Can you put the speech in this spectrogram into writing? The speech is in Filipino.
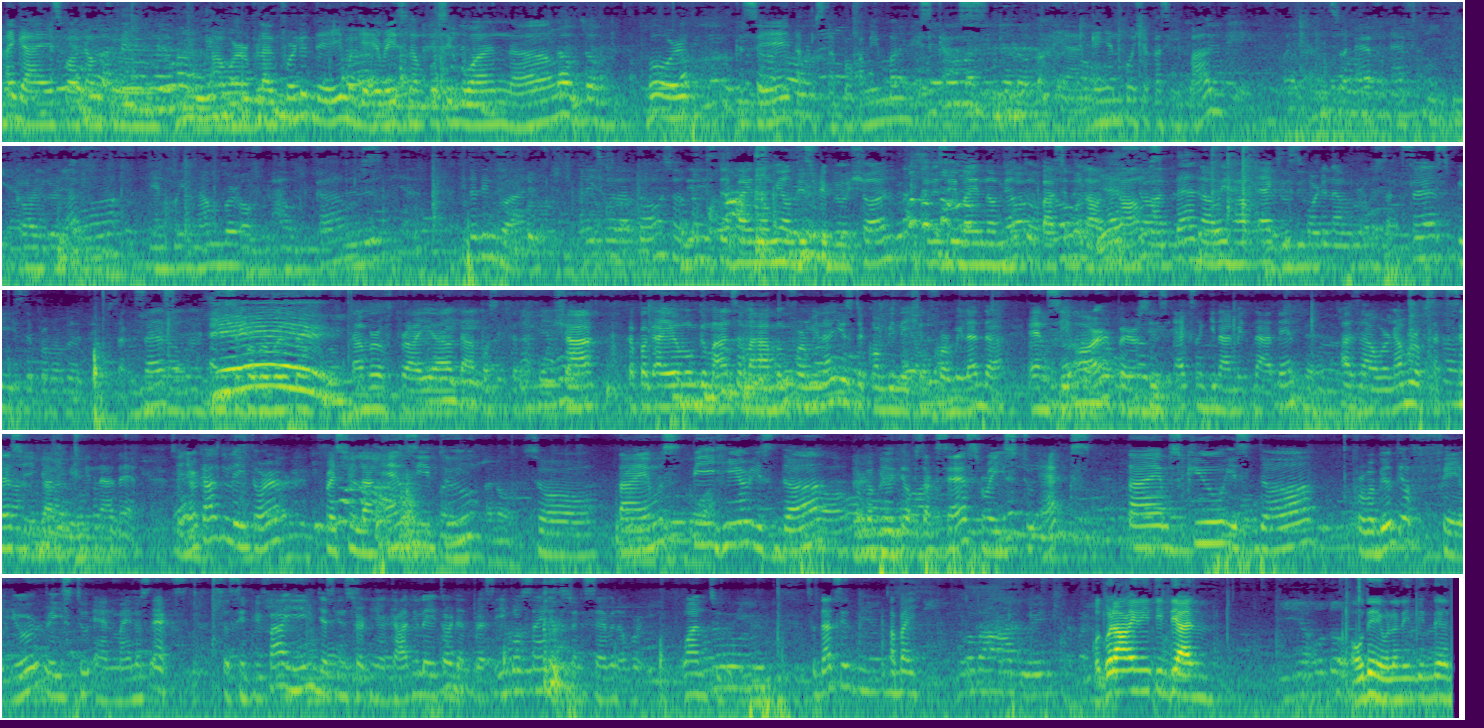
Hi guys! Welcome to our vlog for today. Mag-erase lang po si Buwan ng board kasi tapos na po kami mag-discuss. Ayan, ganyan po siya kasipag. So F, F, T, T, L, F. Yan po yung number of outcomes. Ito din Buwan. Erase mo na to. So this is the binomial distribution. This is the binomial to possible outcomes. Now we have X is for the number of success, P is the probability of success, N is the probability of number of trial, tapos ito na po siya. Kapag ayaw mong dumaan sa mahabang formula, use the combination formula, the NCR. Pero since X ang ginamit natin as our number of success, yung gagamitin natin. So in your calculator, press nyo lang NC2. So times P here is the probability of success raised to X times Q is the probability of failure raised to N minus X. So simplifying, just insert in your calculator that press equal sign. It's 27 over 8. 1, 2, 8. So that's it. Bye-bye. Pag wala kayo naintindihan, ako din, wala naintindihan.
